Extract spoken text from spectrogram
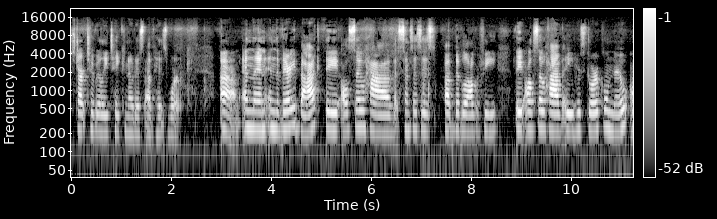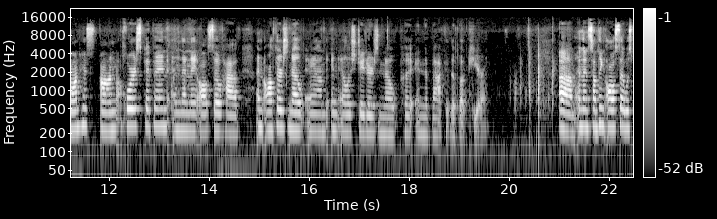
start to really take notice of his work. Um, and then in the very back, they also have, since this is a bibliography, they also have a historical note on his on Horace Pippin, and then they also have an author's note and an illustrator's note put in the back of the book here. Um, and then something also was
